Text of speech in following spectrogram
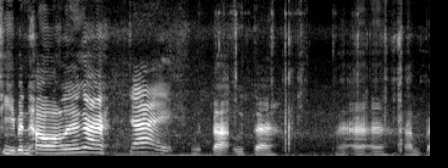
ฉี่เป็นทองเลยไง ใช่ อุตตะอุตตะอะอะอะทำไป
